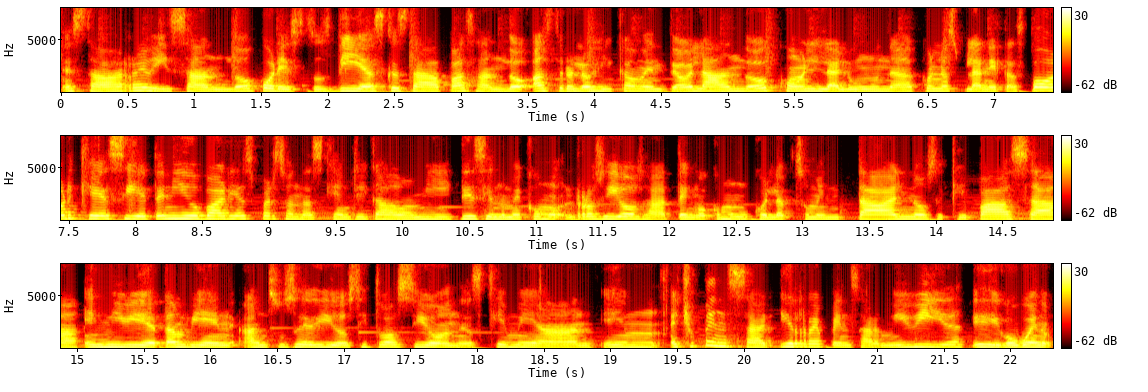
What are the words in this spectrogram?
estaba revisando por estos días que estaba pasando astrológicamente hablando con la luna, con los planetas, porque sí he tenido varias personas que han llegado a mí diciéndome como, Rocío, o sea, tengo como un colapso mental, no sé qué pasa. En mi vida también han sucedido situaciones que me han em, hecho pensar y repensar mi vida y digo, bueno,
